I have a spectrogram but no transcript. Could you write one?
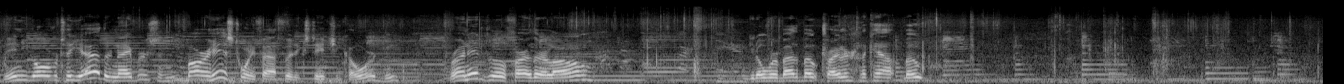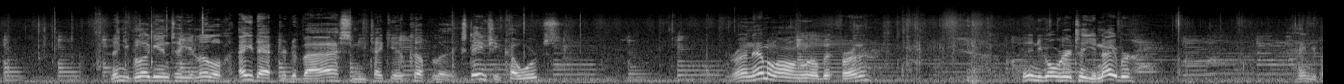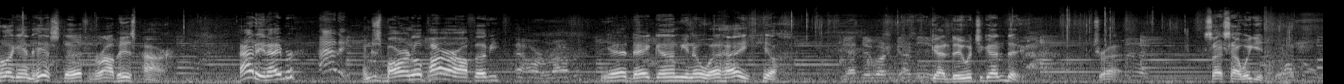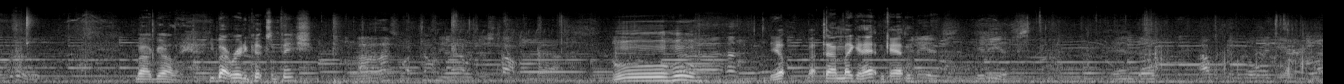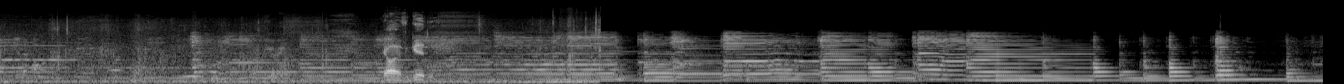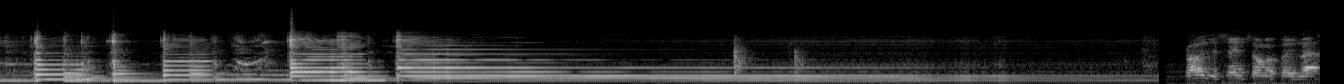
Then you go over to your other neighbors and you borrow his 25 foot extension cord. You run it a little further along. Get over by the boat trailer. Look out, boat. Then you plug into your little adapter device and you take you a couple of extension cords. Run them along a little bit further. Then you go over here to your neighbor and you plug into his stuff and rob his power. Howdy, neighbor. Howdy. I'm just borrowing a little power off of you. Power Robert. Yeah, dadgum, you know what? Hey, yeah, You gotta do what you gotta do. gotta do what you gotta do. That's right. So that's how we get together. By golly. You about ready to cook some fish? Uh, that's what Tony and I were just talking about. Mm-hmm. Uh-huh. Yep, about time to make it happen, Captain. It is. It is. And uh, I was gonna go in here and get a hold of. Y'all have a good one. Probably the same song I played last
